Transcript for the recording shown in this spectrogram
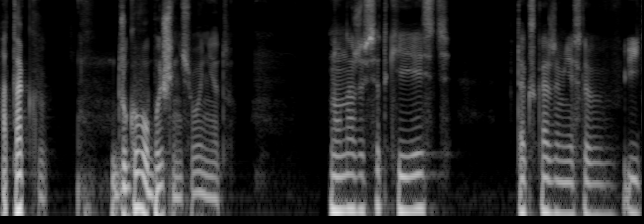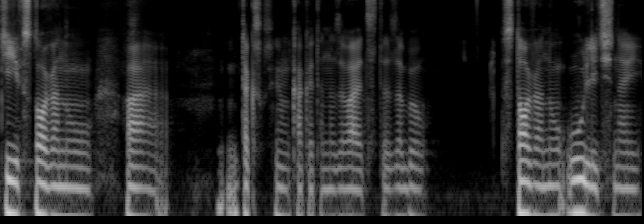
а так другого больше ничего нет. Ну, у нас же все-таки есть, так скажем, если идти в сторону, а, так скажем, как это называется-то, забыл, в сторону уличной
